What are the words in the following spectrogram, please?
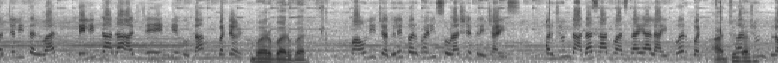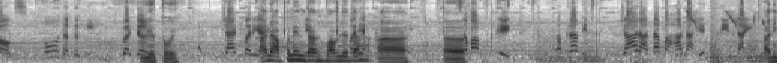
अंजली तलवार दिलीप दादा आज जे एक के होता बटन. बर बर बर. माऊली जगले परभणी सोळाशे त्रेचाळीस. अर्जुन दादा सात वाजता या लाईव्ह वर बट अर्जुन दादा अर्जुन ब्लॉग्स हो नक्की. बटन. येतोय. चॅट पर्याय. आणि आपण इंदा मावले दा आ, आ, समाप्त थेट अकरा मिनिट. चार आता पाहत आहेत तीन लाईन आणि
